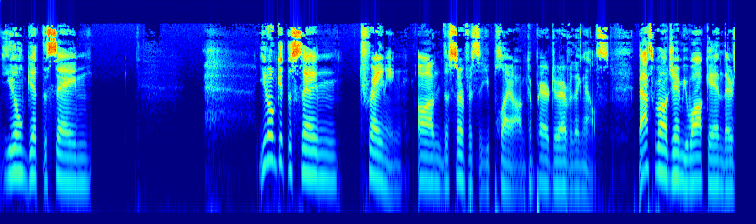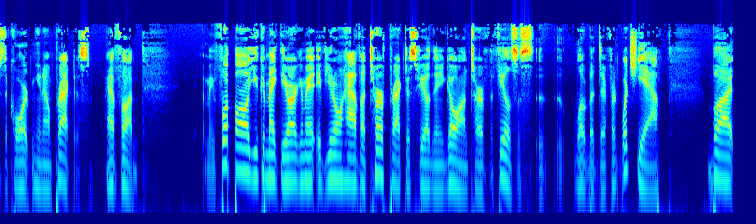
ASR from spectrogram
you don't get the same you don't get the same training on the surface that you play on compared to everything else. Basketball gym, you walk in, there's the court, you know, practice, have fun. I mean, football, you can make the argument if you don't have a turf practice field, then you go on turf. The field's a, a little bit different, which, yeah, but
